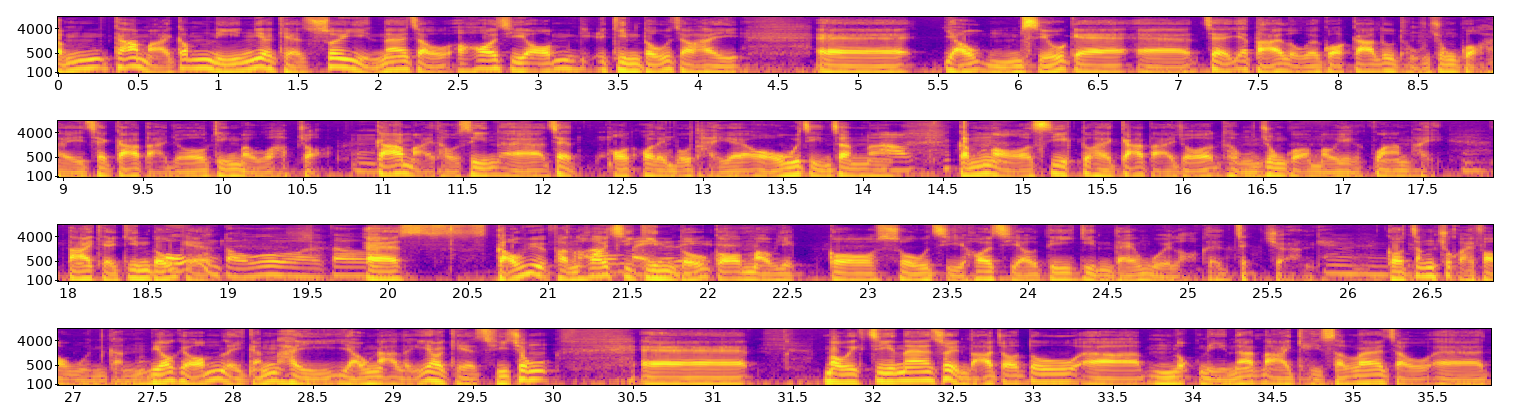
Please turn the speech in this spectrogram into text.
咁、加埋今年，因為其實雖然咧就開始我咁見到就係、誒、有唔少嘅誒、即係一帶一路嘅國家都同中國係即係加大咗經貿嘅合作，加埋頭先誒，即係我我哋冇提嘅俄烏戰爭啦，咁俄羅斯亦都係加大咗同中國嘅貿易嘅關係，但係其實見到保其實唔到嘅喎都。誒九月份開始見到個貿易個數字開始有啲見頂回落嘅跡象嘅，嗯個、增速係放緩緊。如果其實我諗嚟緊係有壓力，因為其實始終誒、呃、貿易戰咧，雖然打咗都誒五六年啦，但係其實咧就誒。呃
